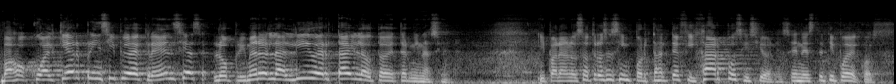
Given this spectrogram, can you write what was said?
Bajo cualquier principio de creencias, lo primero es la libertad y la autodeterminación. Y para nosotros es importante fijar posiciones en este tipo de cosas.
